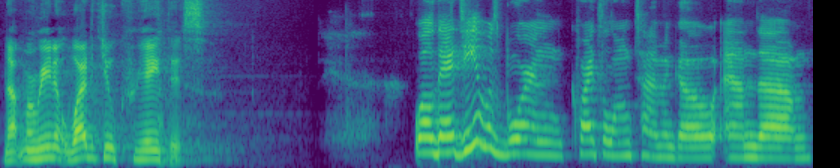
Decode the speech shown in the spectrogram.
Now, Marina, why did you create this? Well, the idea was born quite a long time ago, and um,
